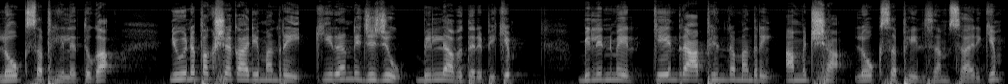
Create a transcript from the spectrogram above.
ലോക്സഭയിലെത്തുക. ന്യൂനപക്ഷകാര്യമന്ത്രി കിരൺ റിജിജു ബില്ല് അവതരിപ്പിക്കും. ബില്ലിന്മേൽ കേന്ദ്ര ആഭ്യന്തരമന്ത്രി അമിത്ഷാ ലോക്സഭയിൽ സംസാരിക്കും.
